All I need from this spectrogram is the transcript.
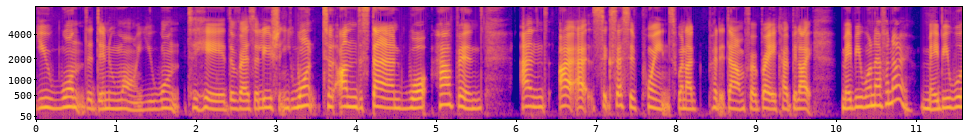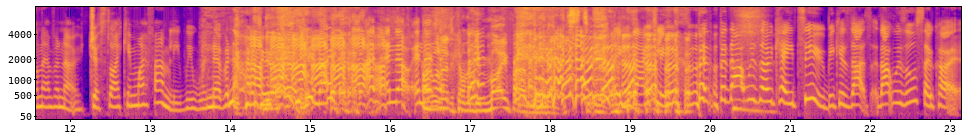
you want the denouement, you want to hear the resolution, you want to understand what happened. And I, at successive points, when I'd put it down for a break, I'd be like, maybe we'll never know. Maybe we'll never know. Just like in my family, we will never know. you know? And, and, that- and I then- wanted to come and do my family next. exactly but but that was okay too because that's that was also kind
